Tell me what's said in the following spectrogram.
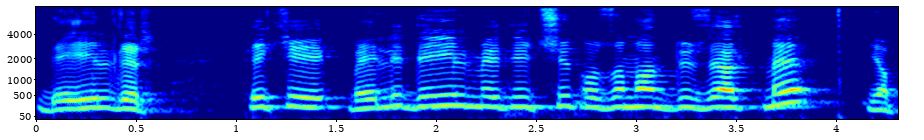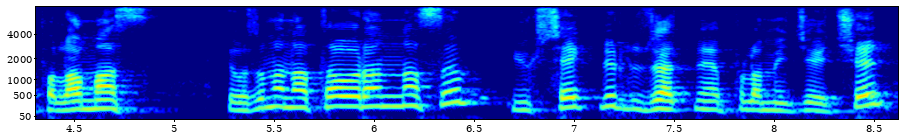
değildir. Peki belli değilmediği için o zaman düzeltme yapılamaz. E o zaman hata oranı nasıl? Yüksektir düzeltme yapılamayacağı için.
